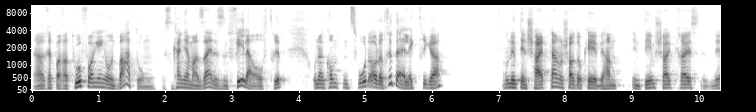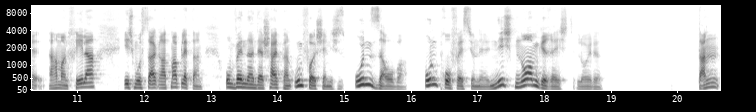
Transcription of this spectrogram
Ja, Reparaturvorgänge und Wartungen. Es kann ja mal sein, dass ein Fehler auftritt und dann kommt ein zweiter oder dritter Elektriker und nimmt den Schaltplan und schaut, okay, wir haben in dem Schaltkreis, da haben wir einen Fehler, ich muss da gerade mal blättern. Und wenn dann der Schaltplan unvollständig ist, unsauber, unprofessionell, nicht normgerecht, Leute, dann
